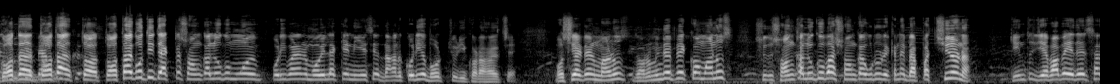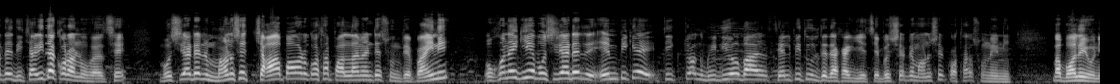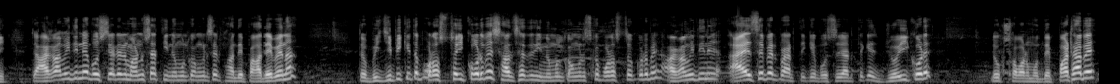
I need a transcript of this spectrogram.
গতা- তথা- একটা সংখ্যালঘু পরিবারের মহিলাকে নিয়ে এসে দাঁড় করিয়ে ভোট চুরি করা হয়েছে। বসিরহাটের মানুষ ধর্মনিরপেক্ষ মানুষ শুধু সংখ্যালঘু বা সংখ্যাগুরুর এখানে ব্যাপার ছিল না। কিন্তু যেভাবে এদের সাথে দ্বিচারিতা করানো হয়েছে, বসিরহাটের মানুষের চা পাওয়ার কথা পার্লামেন্টে শুনতে পাইনি। ওখানে গিয়ে বসিরহাটের এমপিকে টিকটক ভিডিও বা সেলফি তুলতে দেখা গিয়েছে। বসিরহাটের মানুষের কথা শুনেনি বা বলেওনি তো আগামী দিনে বসিরহাটের মানুষরা তৃণমূল কংগ্রেসের ফাঁদে পা দেবে না। তো বিজেপিকে তো পরাস্তই করবে, সাথে সাথে তৃণমূল কংগ্রেসকে পরাস্ত করবে। আগামী দিনে আইএসএফের প্রার্থীকে বসিরহাট থেকে জয়ী করে লোকসভার মধ্যে পাঠাবে।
